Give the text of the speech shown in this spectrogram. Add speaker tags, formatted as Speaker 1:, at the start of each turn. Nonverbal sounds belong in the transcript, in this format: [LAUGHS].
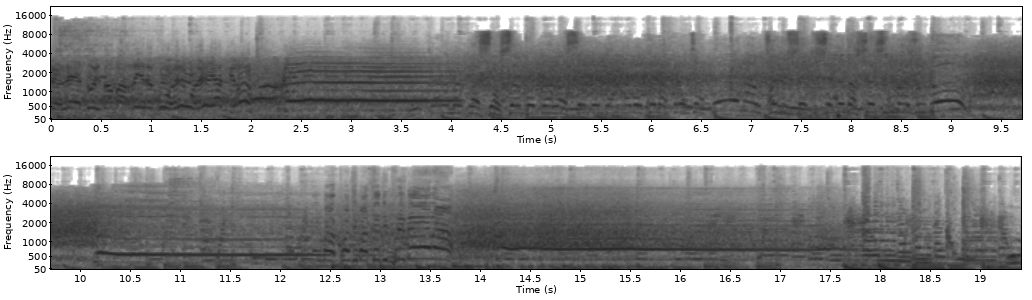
Speaker 1: Pelé, dois na barreira, correu, o rei atirou. Gol!
Speaker 2: O cara marcação, sambou pra lá, sambou pra cá, botou na frente a bola. O time sempre chegando a chance de mais um gol. Gol! Neymar pode bater de primeira.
